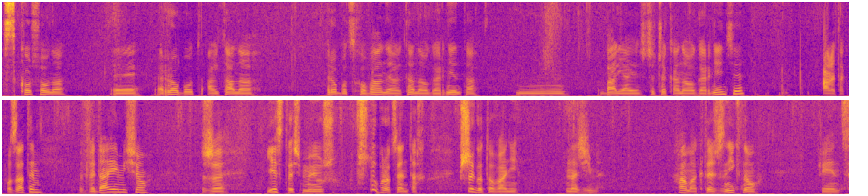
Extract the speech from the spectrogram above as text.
skoszona, robot, altana, robot schowany, altana ogarnięta, mm, balia jeszcze czeka na ogarnięcie, ale tak poza tym wydaje mi się, że jesteśmy już w 100% przygotowani na zimę. Hamak też zniknął, więc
